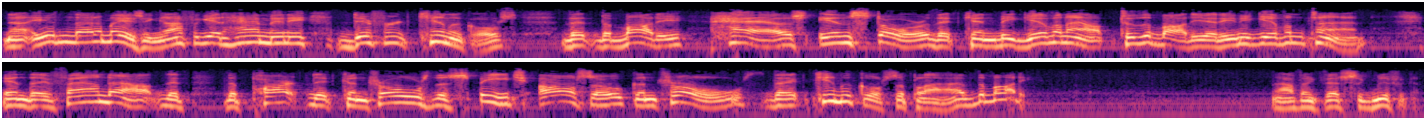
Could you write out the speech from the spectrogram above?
Now isn't that amazing? I forget how many different chemicals that the body has in store that can be given out to the body at any given time. And they've found out that the part that controls the speech also controls the chemical supply of the body. Now I think that's significant.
